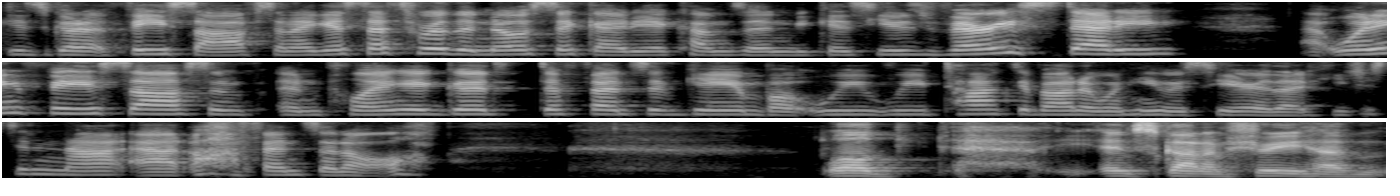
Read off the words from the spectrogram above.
is good at faceoffs? And I guess that's where the Nosek idea comes in because he was very steady at winning faceoffs and, and playing a good defensive game. But we we talked about it when he was here that he just did not add offense at all. Well, and Scott, I'm sure you have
